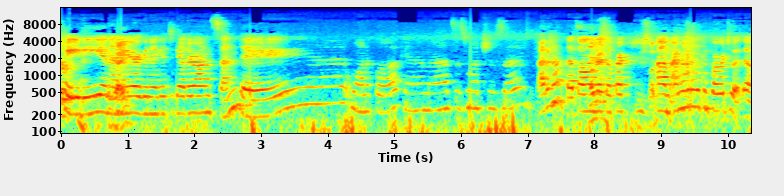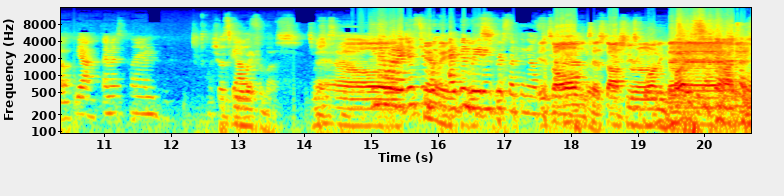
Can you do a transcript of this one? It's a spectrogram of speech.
and Katie and Okay. I are gonna get together on Sunday at one o'clock, and that's as much as I. I don't know. That's all I know Okay. so far. Um, I'm really looking forward to it, though. Yeah, I missed playing with Let's those get away from us. That's what Well, You know what? I just Can't wait. I've been It's- waiting for something else. It's to come all out. the She's testosterone. plotting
